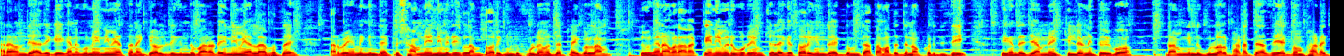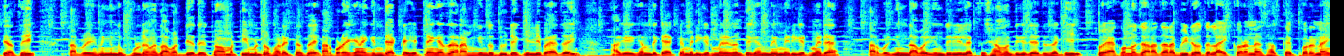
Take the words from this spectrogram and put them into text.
আর এখন দেওয়া যায় এখানে কোনো এনিমি আছে নাকি অলরেডি কিন্তু বারোটা এনিমি আলাপ আছে। তারপর এখানে কিন্তু একটা সামনে এনিমি দেখলাম, তো কিন্তু ফুল ড্যামেজ ট্রাই করলাম। তো এখানে আবার আরেকটা এনিমির উপর এম চলে গেছে ওরা কিন্তু একদম জাতা মাথাতে নক করে দিছি। সেখান থেকে যে আমি কিলটা নিতে হইব। আমি কিন্তু গুলাল ফাটাতে আছি, একদম ফাটাইতে আছি। তারপরে এখানে কিন্তু ফুল ড্যামেজ আবার দিয়ে দেয়, তো আমার টিমমেটও ফাটাইতে আছে। তারপরে এখানে কিন্তু একটা হেড টেঙ্গে যায় আমি কিন্তু দুইটা কিলি পাওয়া যাই। আগে এখান থেকে একটা মেডিকেট মেরে নেন, তো এখান থেকে মেডিকেট মেরে তারপর কিন্তু আবার কিন্তু রিল্যাক্সের সামনের দিকে যাইতে থাকি। তো এখনও যারা যারা ভিডিওতে লাইক করে নেয় সাবস্ক্রাইব করে নাই,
